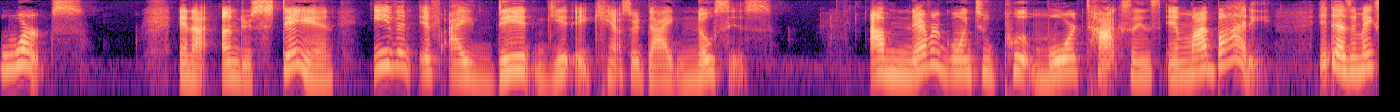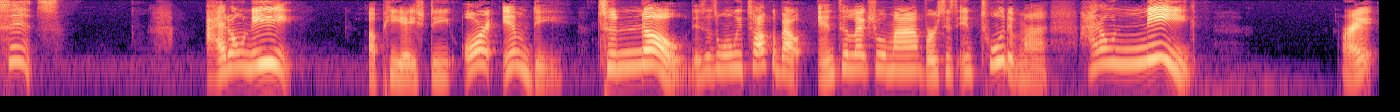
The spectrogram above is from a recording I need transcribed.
works. And I understand even if I did get a cancer diagnosis, I'm never going to put more toxins in my body. It doesn't make sense. I don't need a PhD or MD to know. This is when we talk about intellectual mind versus intuitive mind. I don't need, right,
